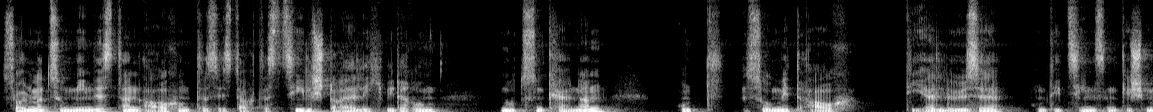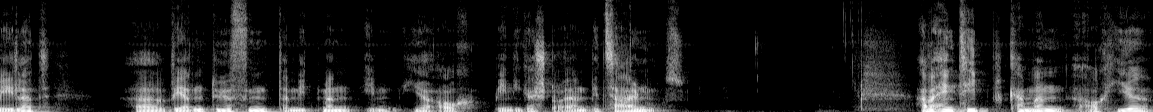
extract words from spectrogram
soll man zumindest dann auch, und das ist auch das Ziel, steuerlich wiederum nutzen können und somit auch die Erlöse und die Zinsen geschmälert äh, werden dürfen, damit man eben hier auch weniger Steuern bezahlen muss. Aber ein Tipp kann man auch hier,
